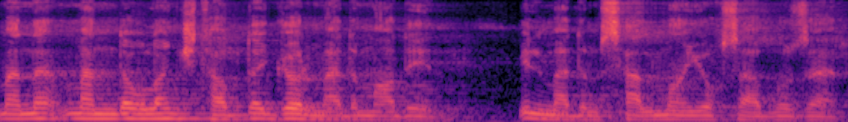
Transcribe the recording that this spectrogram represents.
Məndə, məndə olan kitabda görmədim adın. Bilmədim Səlman yoxsa Əbu Zər.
